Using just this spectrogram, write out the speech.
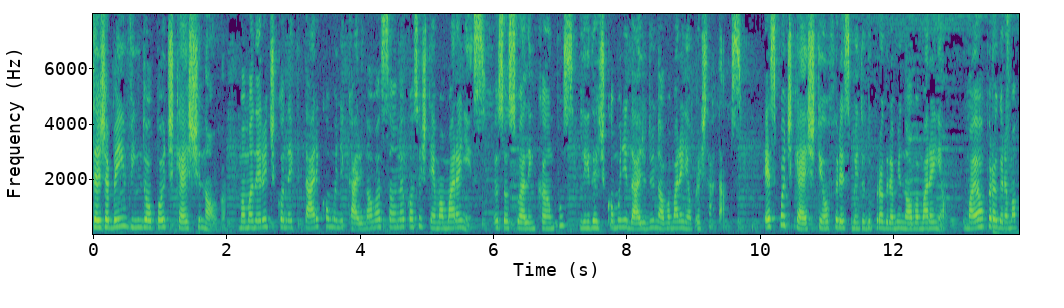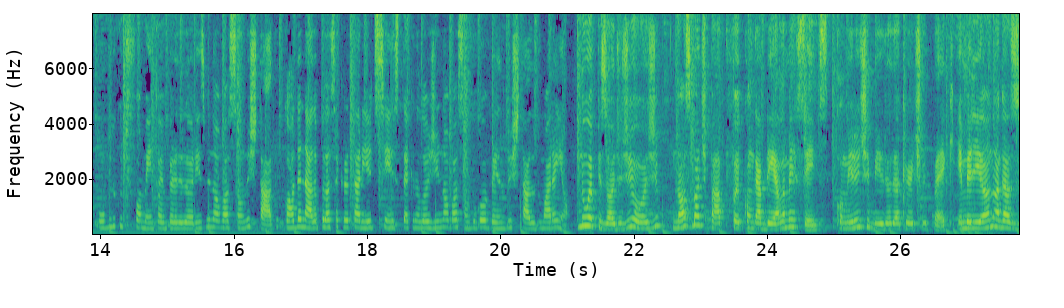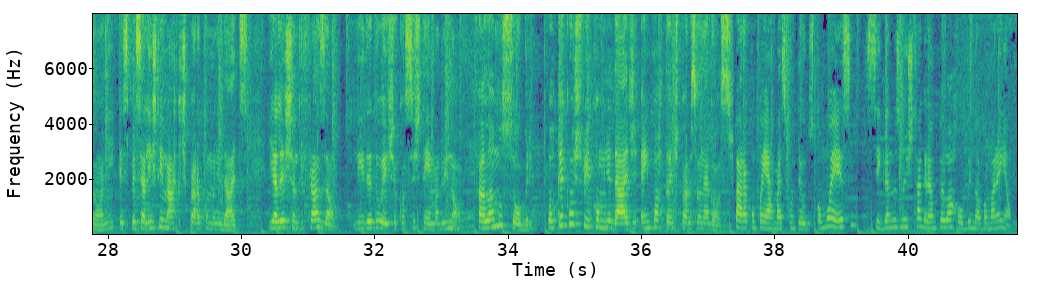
Seja bem-vindo ao podcast Nova, uma maneira de conectar e comunicar inovação no ecossistema maranhense. Eu sou Suelen Campos, líder de comunidade do Inova Maranhão para Startups. Esse podcast tem oferecimento do programa Inova Maranhão, o maior programa público de fomento ao empreendedorismo e inovação do Estado, coordenado pela Secretaria de Ciência, Tecnologia e Inovação do Governo do Estado do Maranhão. No episódio de hoje, nosso bate-papo foi com Gabriela Mercedes, Community Builder da Creative Pack, Emiliano Agazzoni, especialista em marketing para comunidades, e Alexandre Frazão, líder do eixo ecossistema do Inova. Falamos sobre por que construir comunidade é importante para o seu negócio. Para acompanhar mais conteúdos como esse, siga-nos no Instagram pelo arroba Maranhão.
